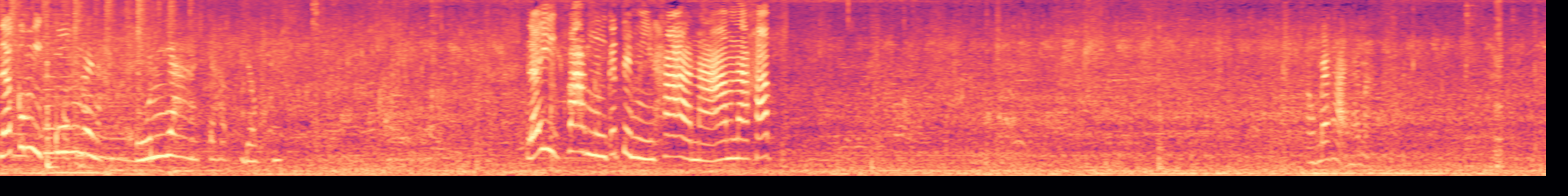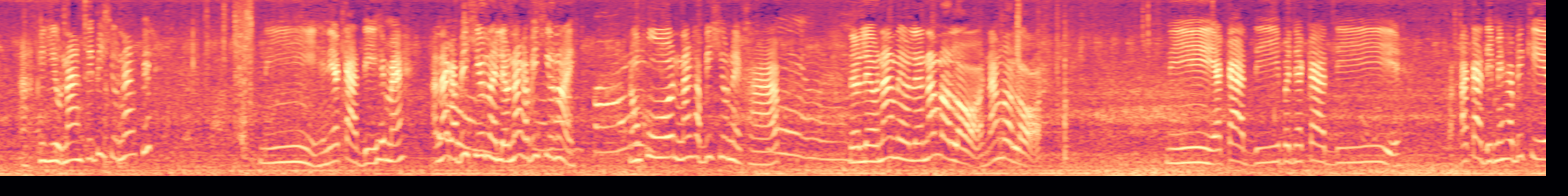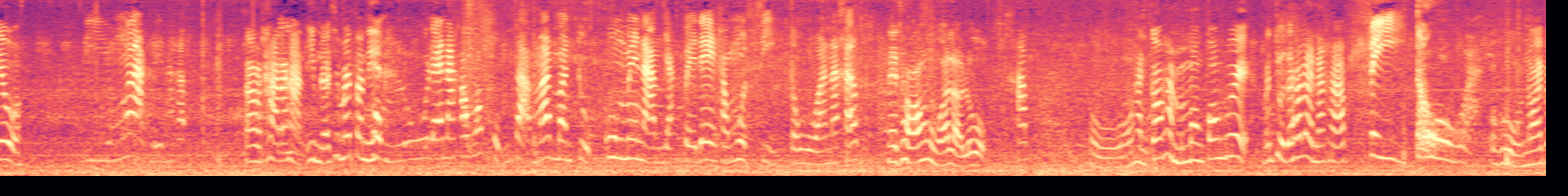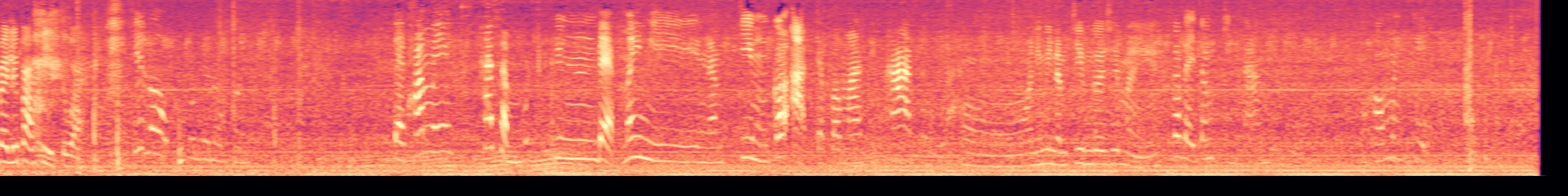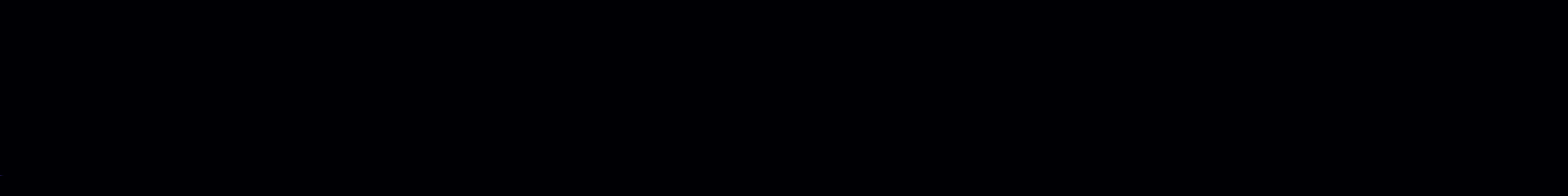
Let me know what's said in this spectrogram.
แล้วก็มีกุ้งด้วยนะคุณยาจับเดี๋ยวก่อนแล้วอีกฝากหนึ่งก็จะมีท่าน้ำนะครับ เอาแม่ถ่ายให้มาอะพี่คิวนั่งสิพี่คิวนั่งสินี่เห็นนี้อากาศดีใช่ไหมอะนั่งกับพี่คิวหน่อยเร็วนั่งกับพี่คิวหน่อยน้องคุณนั่งกับพี่คิวหน่อยครับ เร็วๆนั่งเร็วๆนั่งหล่อๆนั่งหล่อๆนี่อากาศดีบรรยากาศดี อากาศดีไหมคะพี่คิว ดีมากเลยนะครับ เราทานอาหารอิ่มแล้วใช่ไหมตอนนี้ ผมรู้แล้วนะครับว่าผมสามารถบรรจุกุ้งแม่น้ำยักษ์ไปได้ทั้งหมด 4 ตัวนะครับ ในท้องหนูอะเหรอลูก ครับโอ้โหหันกล้องหันมามองกล้องด้วย บรรจุได้เท่าไหร่นะครับ4ตัว โอ้โห น้อยไปหรือเปล่าสี่ตัว ที่เราคุณเดินลงไปแต่ถ้าไม่ ถ้าสมมติกินแบบไม่มีน้ำจิ้ม ก็อาจจะประมาณ 15ตัวอ๋อ อันนี้มีน้ำจิ้มด้วยใช่ไหม ก็เลยต้องกินน้ำดีๆเพราะมันเผ็ด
